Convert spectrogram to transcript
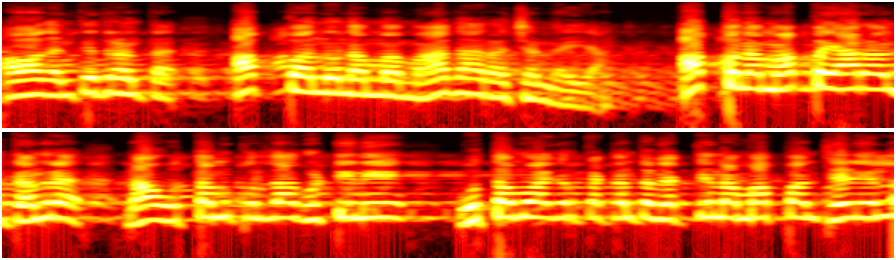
ಅವಾಗ ಅಂತಿದ್ರಂತ, ಅಪ್ಪನು ನಮ್ಮ ಮಾದಾರ ಚೆನ್ನಯ್ಯ. ಅಪ್ಪ ನಮ್ಮ ಅಪ್ಪ ಯಾರು ಅಂತಂದ್ರೆ, ನಾವು ಉತ್ತಮ ಕುಲದಾಗ ಹುಟ್ಟಿನಿ, ಉತ್ತಮವಾಗಿರ್ತಕ್ಕಂಥ ವ್ಯಕ್ತಿ ನಮ್ಮ ಅಪ್ಪ ಅಂತ ಹೇಳಿಲ್ಲ.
